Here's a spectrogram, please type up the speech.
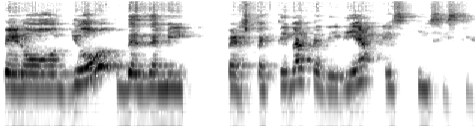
Pero yo, desde mi perspectiva, te diría, es insistir.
